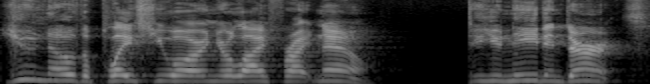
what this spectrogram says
You know the place you are in your life right now. Do you need endurance?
